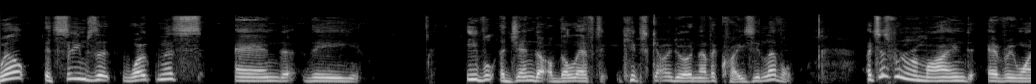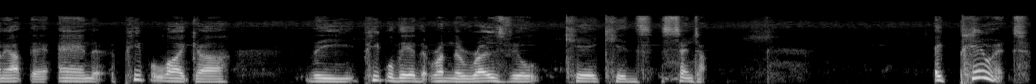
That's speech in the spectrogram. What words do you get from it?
Well, it seems that wokeness and the evil agenda of the left keeps going to another crazy level. I just want to remind everyone out there and people like uh, the people there that run the Roseville Care Kids Center. A parent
